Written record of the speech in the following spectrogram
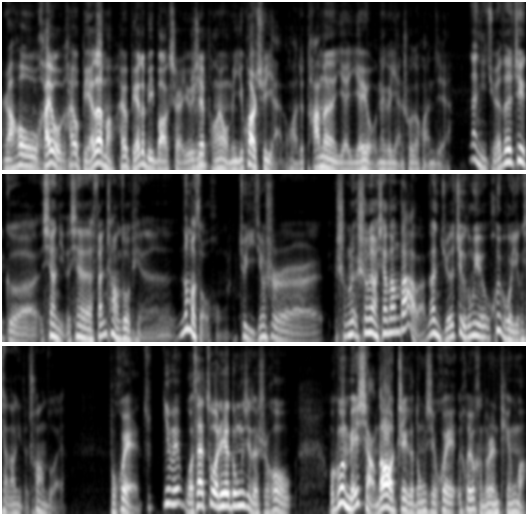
然后还有还有别的嘛，还有别的 B-boxer，有一些朋友我们一块儿去演的话，就他们也也有那个演出的环节。那你觉得这个像你的现在的翻唱作品那么走红，就已经是声声量相当大了？那你觉得这个东西会不会影响到你的创作呀？不会，就因为我在做这些东西的时候，我根本没想到这个东西会会有很多人听嘛。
